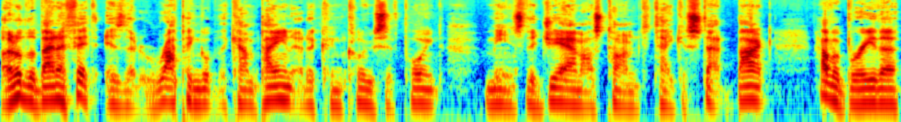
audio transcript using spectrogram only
Another benefit is that wrapping up the campaign at a conclusive point means the GM has time to take a step back, have a breather,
